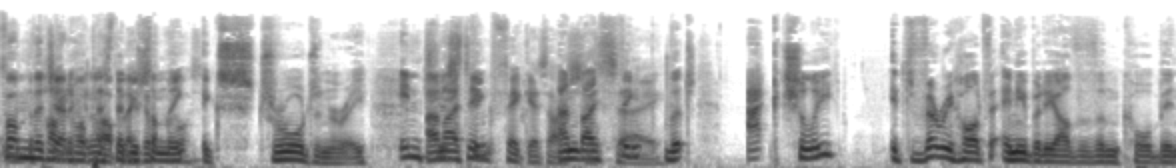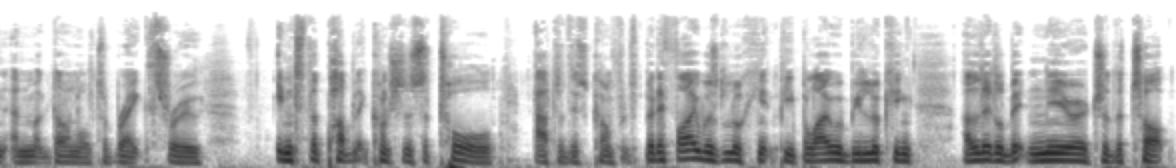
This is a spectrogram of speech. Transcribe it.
from the, the general unless public. they do something extraordinary. Interesting and I think, figures, I and I say. think that actually it's very hard for anybody other than Corbyn and McDonnell to break through into the public consciousness at all out of this conference. But if I was looking at people, I would be looking a little bit nearer to the top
